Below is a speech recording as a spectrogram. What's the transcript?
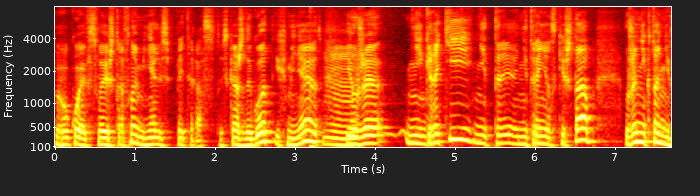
рукой в своей штрафной, менялись пять раз. То есть каждый год их меняют, mm. и уже ни игроки, ни, тре, ни тренерский штаб, уже никто, не,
